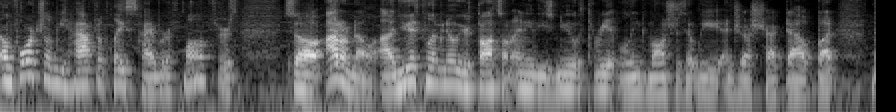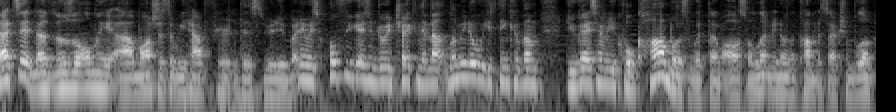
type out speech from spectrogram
unfortunately, we have to play Cyber monsters. So, I don't know. Uh, you guys can let me know your thoughts on any of these new three Link monsters that we just checked out. But that's it. Those are the only uh, monsters that we have for this video. But anyways, hopefully you guys enjoyed checking them out. Let me know what you think of them. Do you guys have any cool combos with them? Also, let me know in the comment section below.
